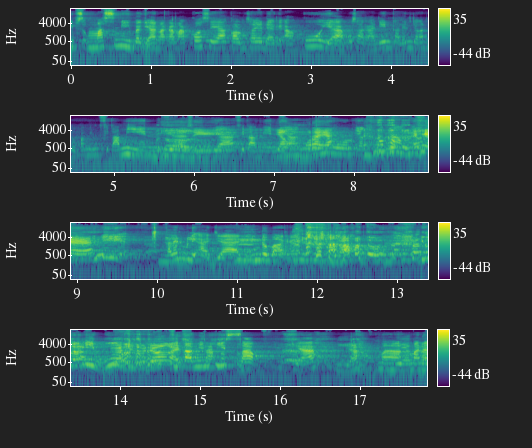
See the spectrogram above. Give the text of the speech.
Tips emas nih bagi anak-anak kos ya. Kalau misalnya dari aku ya aku saranin kalian jangan lupa minum vitamin. Betul. Iya sih. Ya vitamin Yang yang, murah ya? minum, yang murah. Iya. Ini kalian beli aja di Indomaret. Berapa tuh? Dua ribu. 2.000 doang, guys. Vitamin hisap ya. Iya. Ma- Buat mana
